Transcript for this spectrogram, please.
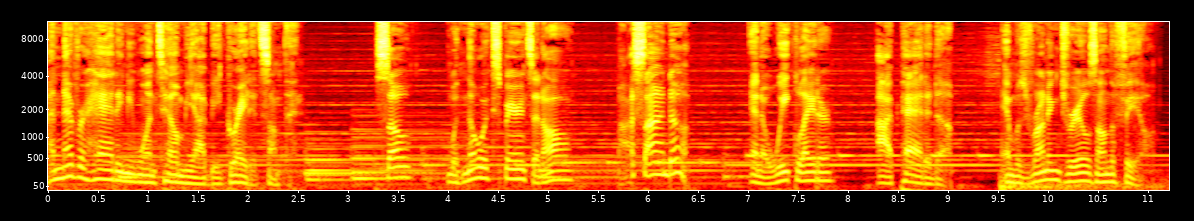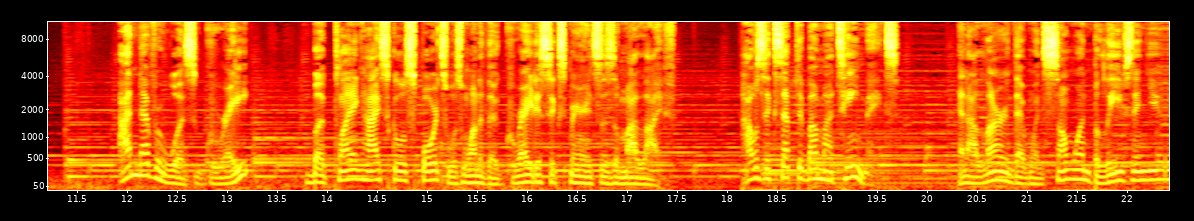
I never had anyone tell me I'd be great at something. So, with no experience at all, I signed up. And a week later, I padded up and was running drills on the field. I never was great, but playing high school sports was one of the greatest experiences of my life. I was accepted by my teammates, and I learned that when someone believes in you,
